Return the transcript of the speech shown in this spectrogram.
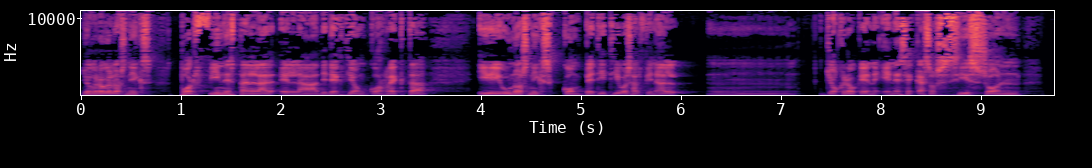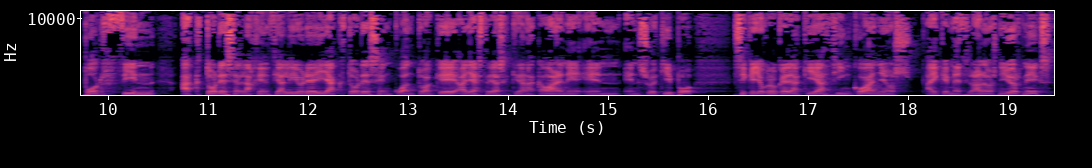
Yo creo que los Knicks por fin están en la, dirección correcta y unos Knicks competitivos al final. Mm, yo creo que en, ese caso sí son por fin actores en la agencia libre y actores en cuanto a que haya estrellas que quieran acabar en, su equipo. Sí que yo creo que de aquí a cinco años hay que mencionar a los New York Knicks.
